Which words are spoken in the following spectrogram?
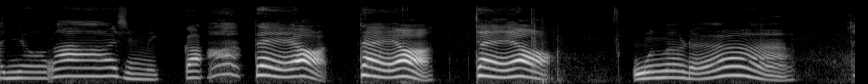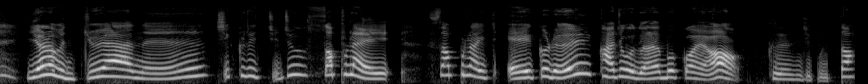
안녕하십니까? 태요, 태요, 태요. 오늘은 여러분 좋아하는 시크릿 쭈쭈 서프라이, 서프라이즈 에그를 가지고 놀아볼 거예요. 그럼 지금부터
